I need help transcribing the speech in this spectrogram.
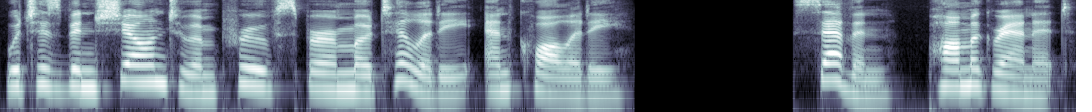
which has been shown to improve sperm motility and quality. 7. Pomegranate.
